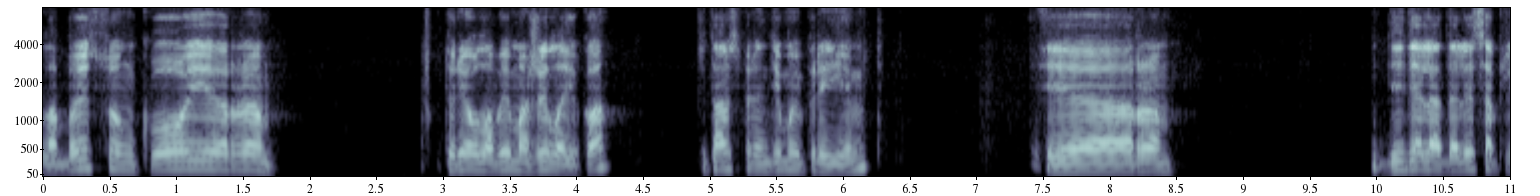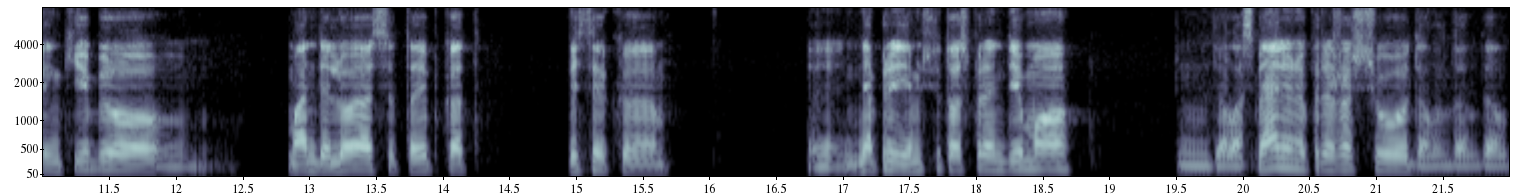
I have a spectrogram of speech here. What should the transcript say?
Labai sunku ir turėjau labai mažai laiko šitam sprendimui priimti. Ir didelė dalis aplinkybių man dėliojasi taip, kad vis tik e, nepriimsiu šito sprendimo, dėl asmeninių priežasčių, dėl, dėl, dėl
